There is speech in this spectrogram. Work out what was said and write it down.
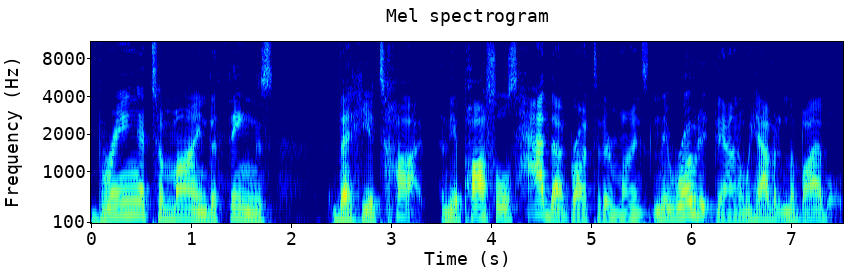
bring to mind the things that he had taught. And the apostles had that brought to their minds and they wrote it down, and we have it in the Bible.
